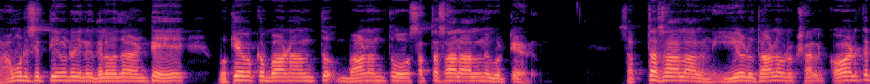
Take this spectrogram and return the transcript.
రాముడి శక్తి ఏమిటో ఈయనకు తెలియదా అంటే ఒకే ఒక్క బాణంతో బాణంతో సప్తసాలాలను కొట్టాడు. సప్తసాలాలని ఏడు తాళ వృక్షాలు కోడితే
